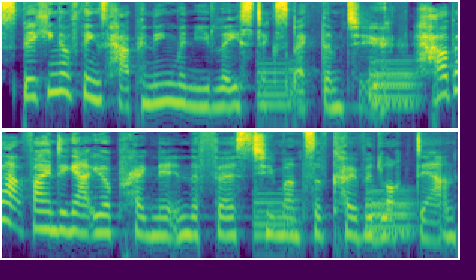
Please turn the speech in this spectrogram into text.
Speaking of things happening when you least expect them to, how about finding out you're pregnant in the first two months of COVID lockdown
